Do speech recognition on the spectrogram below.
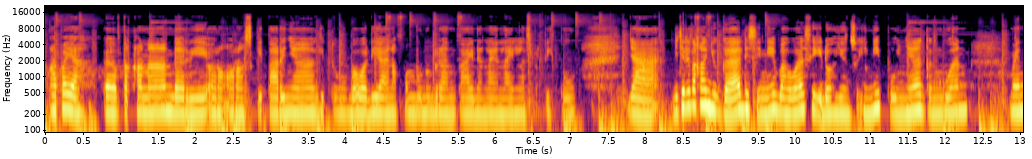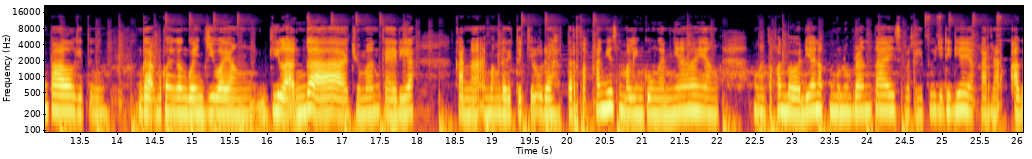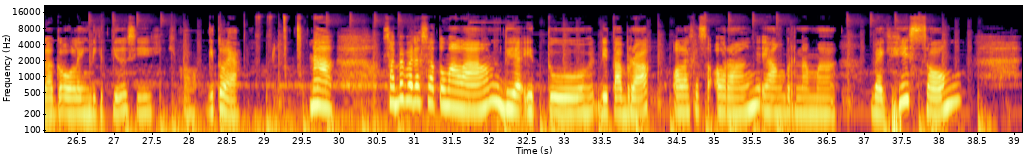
apa ya eh, tekanan dari orang-orang sekitarnya gitu bahwa dia anak pembunuh berantai dan lain-lain lah seperti itu. Ya diceritakan juga di sini bahwa si Do Hyun Soo ini punya gangguan mental gitu. Nggak bukan gangguan jiwa yang gila enggak cuman kayak dia karena emang dari kecil udah tertekan ya sama lingkungannya yang mengatakan bahwa dia anak pembunuh berantai seperti itu. Jadi dia ya karena agak-agak oleng dikit gitu sih gitu lah ya Nah, sampai pada satu malam dia itu ditabrak oleh seseorang yang bernama Baek Song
